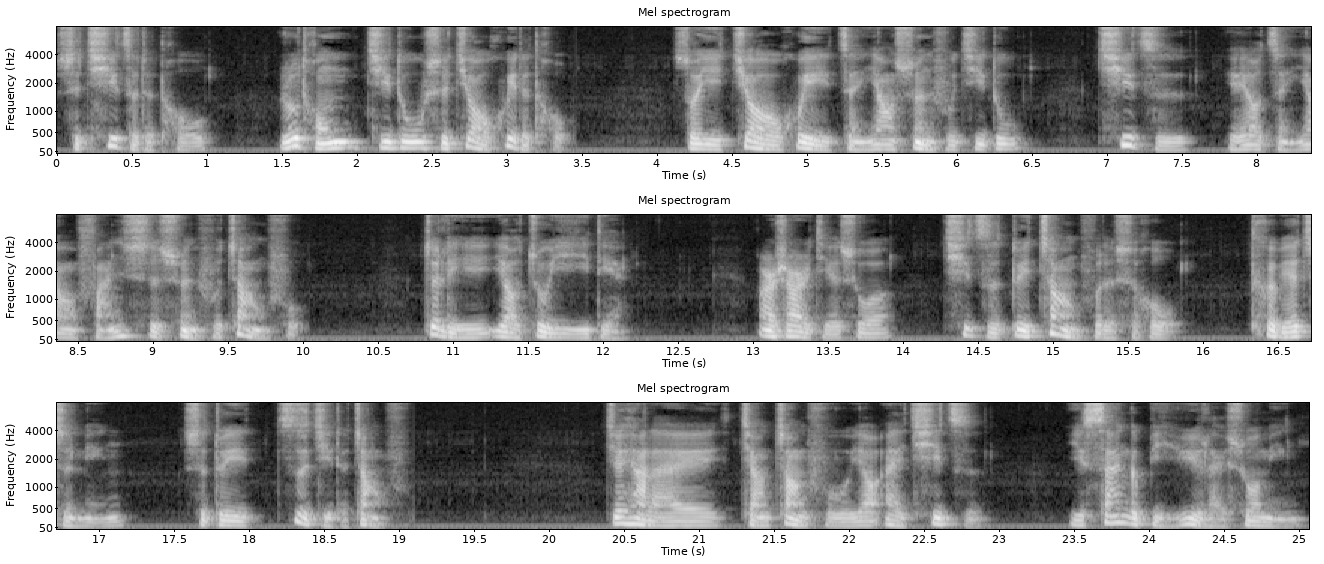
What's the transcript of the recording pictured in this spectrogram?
是妻子的头，如同基督是教会的头。所以教会怎样顺服基督，妻子也要怎样凡事顺服丈夫。这里要注意一点，二十二节说，妻子对丈夫的时候，特别指明是对自己的丈夫。接下来讲丈夫要爱妻子，以三个比喻来说明。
